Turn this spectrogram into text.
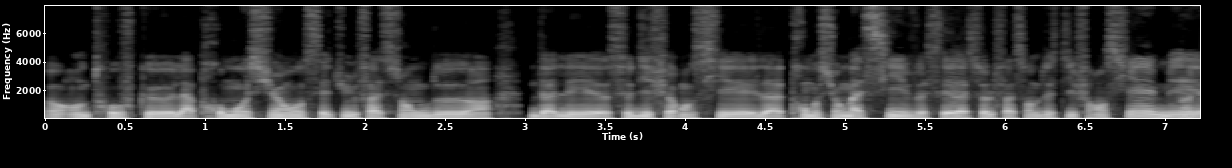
on trouve que la promotion c'est une façon de euh, d'aller se différencier. La promotion massive c'est la seule façon de se différencier, mais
